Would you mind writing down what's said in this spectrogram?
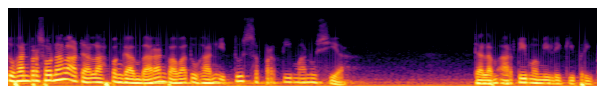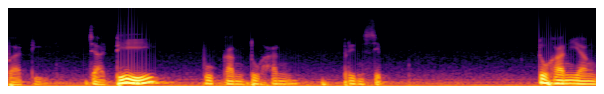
Tuhan personal adalah penggambaran bahwa Tuhan itu seperti manusia. Dalam arti memiliki pribadi. Jadi bukan Tuhan prinsip. Tuhan yang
